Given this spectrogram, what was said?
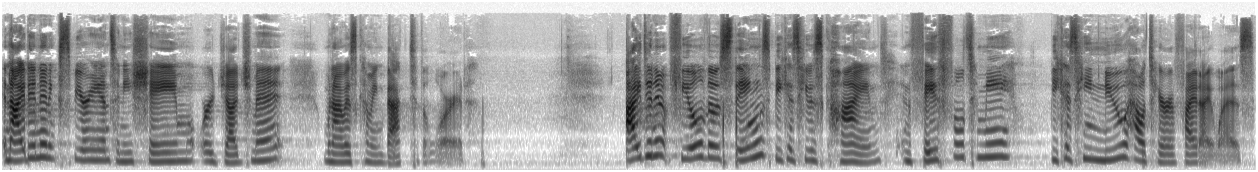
And I didn't experience any shame or judgment when I was coming back to the Lord. I didn't feel those things because He was kind and faithful to me, because he knew how terrified I was.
